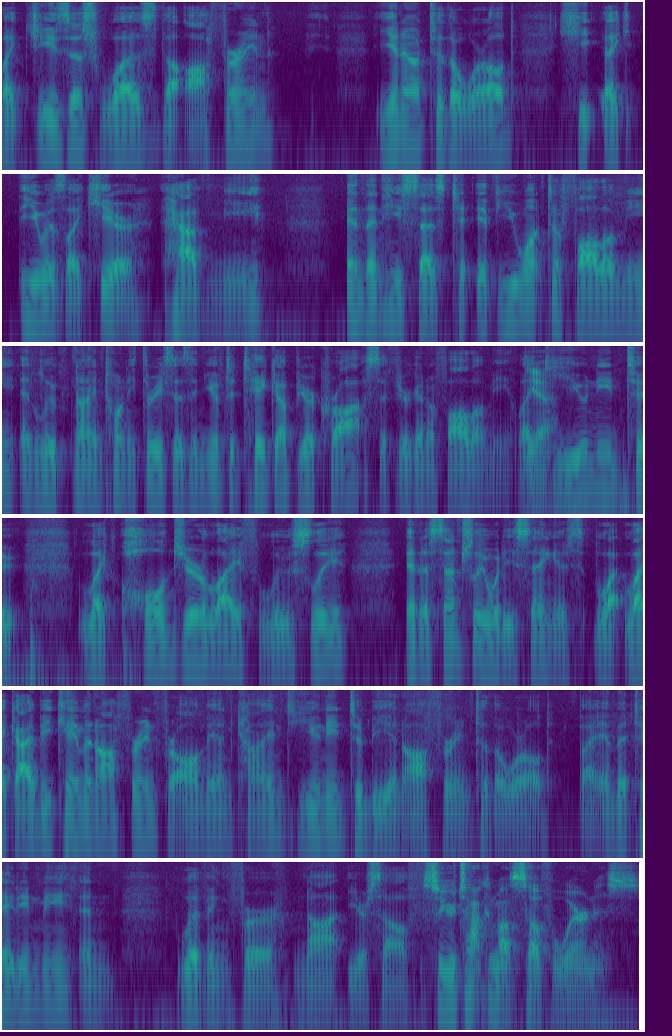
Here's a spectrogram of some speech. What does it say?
like Jesus was the offering, you know, to the world. He like he was like, "Here, have me." And then he says, "If you want to follow me," in Luke nine twenty three says, "And you have to take up your cross if you're going to follow me. Like Yeah. you need to, like, hold your life loosely." And essentially, what he's saying is, like I became an offering for all mankind, you need to be an offering to the world by imitating me and living for not yourself. So you're talking about self awareness.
